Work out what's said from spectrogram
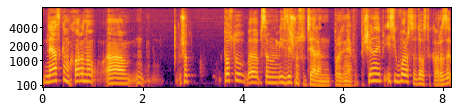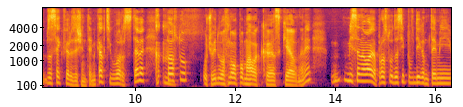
не аз към хора, но а, защото просто а, съм излишно социален поради някаква причина и, и си говоря с доста хора за, за всеки различни теми. Както си говоря с тебе, просто очевидно в много по-малък а, скел, нали? ми се налага просто да си повдигам теми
